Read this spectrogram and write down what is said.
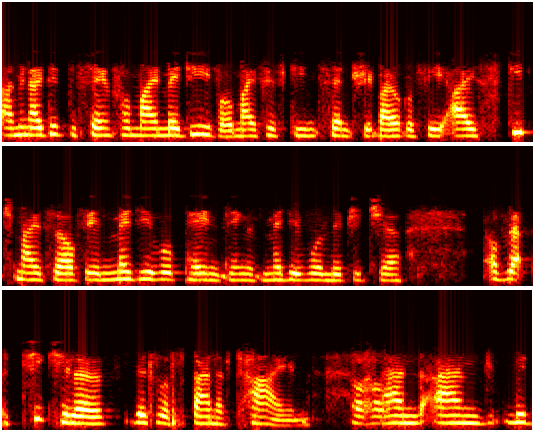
I mean, I did the same for my medieval, my 15th century biography. I steeped myself in medieval paintings, medieval literature of that particular little span of time. Uh-huh. And and with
